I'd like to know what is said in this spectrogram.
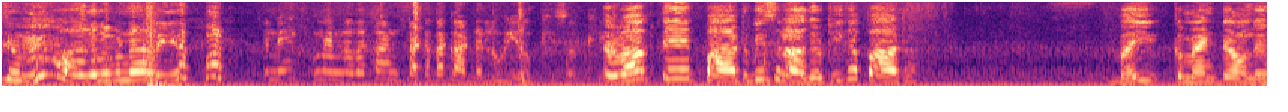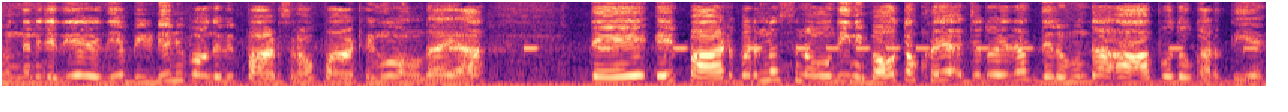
ਜਿਵੇਂ ਪਾਗਲ ਬਣਾ ਰਹੀ ਆ। ਮੈਨੂੰ ਤਾਂ ਘੰਟਾ ਤੱਕ ਤਾਂ ਕੱਢ ਲੂਗੀ ਔਖੀ ਸੌਖੀ। ਰਬਾਬ ਤੇ ਪਾਠ ਵੀ ਸੁਣਾ ਦਿਓ ਠੀਕ ਹੈ ਪਾਠ? ਬਾਈ ਕਮੈਂਟ ਆਉਂਦੇ ਹੁੰਦੇ ਨੇ ਜਿਹਦੀ ਇਹਦੀ ਵੀਡੀਓ ਨਹੀਂ ਪਾਉਂਦੇ ਵੀ ਪਾਠ ਸੁਣਾਓ ਪਾਠ ਇਹਨੂੰ ਆਉਂਦਾ ਆ। ਤੇ ਇਹ ਪਾਠ ਪਰ ਨਾ ਸੁਣਾਉਂਦੀ ਨਹੀਂ ਬਹੁਤ ਔਖਾ ਜਦੋਂ ਇਹਦਾ ਦਿਲ ਹੁੰਦਾ ਆਪ ਉਦੋਂ ਕਰਦੀ ਹੈ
